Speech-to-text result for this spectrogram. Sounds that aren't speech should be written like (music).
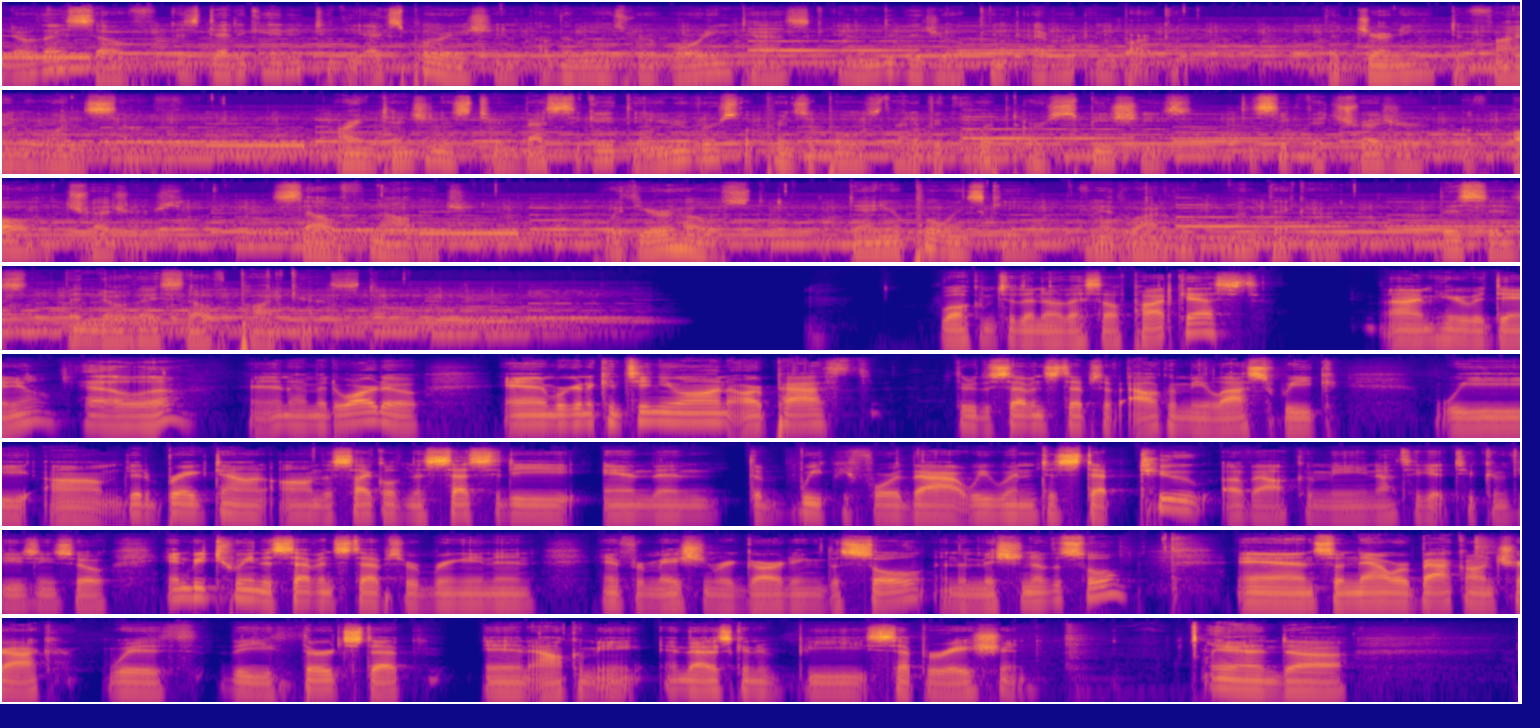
Know Thyself is dedicated to the exploration of the most rewarding task an individual can ever embark on the journey to find oneself. Our intention is to investigate the universal principles that have equipped our species to seek the treasure of all treasures self knowledge. With your host, Daniel Powinski and Eduardo Manteca, this is the Know Thyself Podcast. Welcome to the Know Thyself Podcast. I'm here with Daniel. Hello. And I'm Eduardo. And we're going to continue on our path through the seven steps of alchemy. Last week, we um, did a breakdown on the cycle of necessity. And then the week before that, we went into step two of alchemy, not to get too confusing. So, in between the seven steps, we're bringing in information regarding the soul and the mission of the soul. And so now we're back on track with the third step in alchemy, and that is going to be separation. And uh,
